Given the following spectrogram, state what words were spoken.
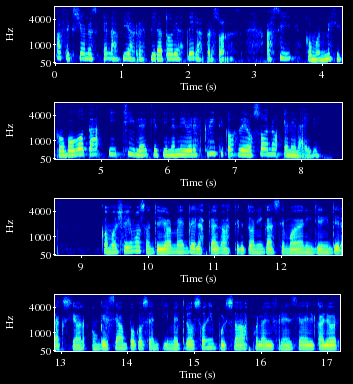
afecciones en las vías respiratorias de las personas, así como en México, Bogotá y Chile que tienen niveles críticos de ozono en el aire. Como ya vimos anteriormente, las placas tectónicas se mueven y tienen interacción, aunque sean pocos centímetros, son impulsadas por la diferencia del calor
